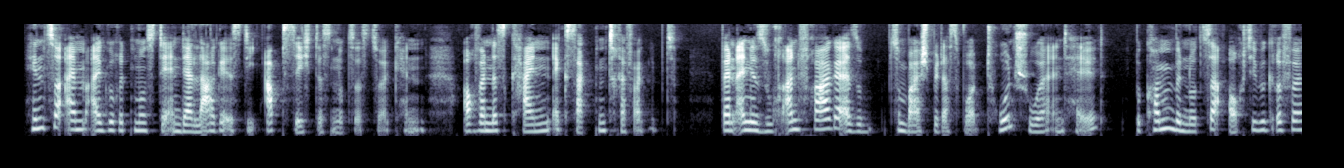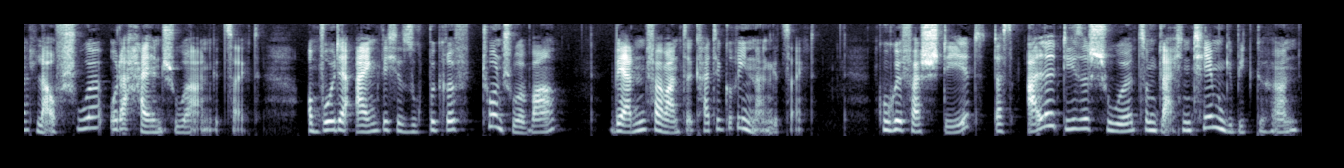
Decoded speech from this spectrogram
hin zu einem Algorithmus, der in der Lage ist, die Absicht des Nutzers zu erkennen, auch wenn es keinen exakten Treffer gibt. Wenn eine Suchanfrage also zum Beispiel das Wort Tonschuhe enthält, bekommen Benutzer auch die Begriffe Laufschuhe oder Hallenschuhe angezeigt. Obwohl der eigentliche Suchbegriff Turnschuhe war, werden verwandte Kategorien angezeigt. Google versteht, dass alle diese Schuhe zum gleichen Themengebiet gehören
